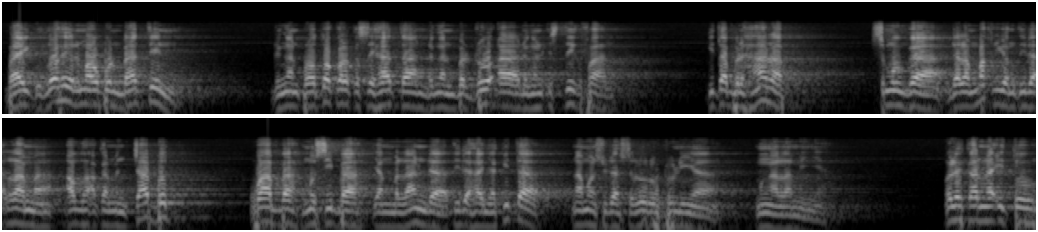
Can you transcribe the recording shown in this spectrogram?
baik zahir maupun batin, dengan protokol kesehatan, dengan berdoa, dengan istighfar. Kita berharap semoga dalam waktu yang tidak lama Allah akan mencabut wabah musibah yang melanda tidak hanya kita namun sudah seluruh dunia mengalaminya. Oleh karena itu,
